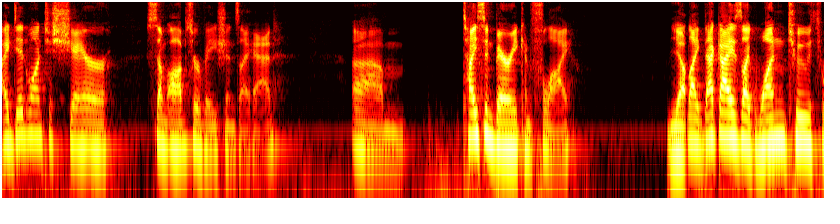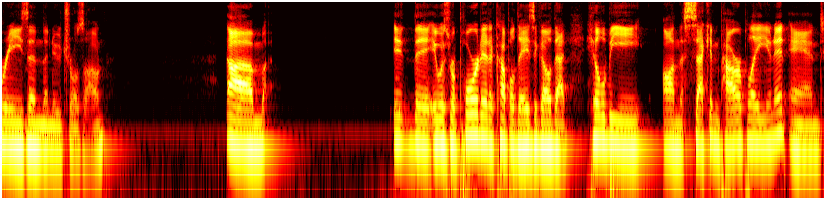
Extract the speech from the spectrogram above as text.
I did want to share some observations I had. Um, Tyson Barrie can fly. Yep. Like that guy is like one, two, threes in the neutral zone. Um, it the it was reported a couple days ago that he'll be on the second power play unit and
